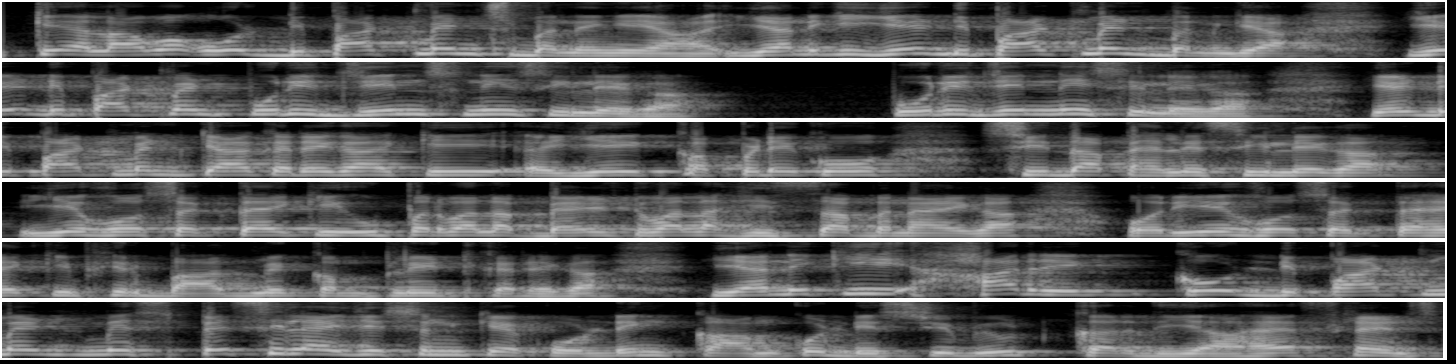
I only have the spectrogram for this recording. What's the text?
के अलावा और डिपार्टमेंट्स बनेंगे यहाँ। यानी कि ये डिपार्टमेंट बन गया। ये डिपार्टमेंट पूरी जीन्स नहीं सिलेगा। पूरी जीन नहीं सिलेगा। ये डिपार्टमेंट क्या करेगा कि ये कपड़े को सीधा पहले सिलेगा ये हो सकता है कि ऊपर वाला बेल्ट वाला हिस्सा बनाएगा और ये हो सकता है कि फिर बाद में कंप्लीट करेगा। यानी कि हर एक को डिपार्टमेंट में स्पेशलाइजेशन के अकॉर्डिंग काम को डिस्ट्रीब्यूट कर दिया है फ्रेंड्स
